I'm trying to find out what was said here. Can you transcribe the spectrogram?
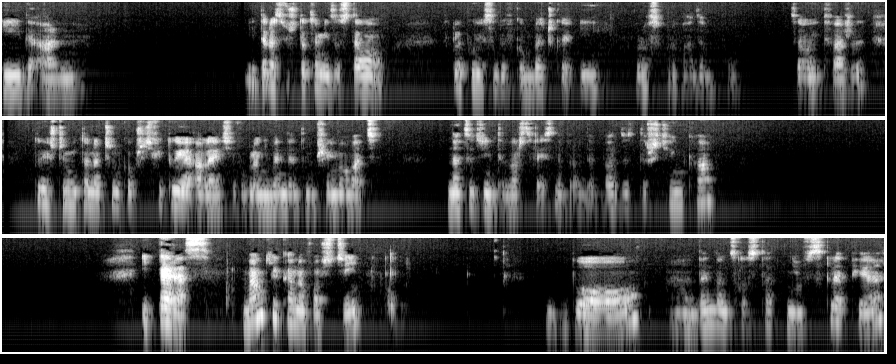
idealny. I teraz już to, co mi zostało, wklepuję sobie w gąbeczkę i rozprowadzam po całej twarzy. Tu jeszcze mi to naczynko prześwituje, ale ja się w ogóle nie będę tym przejmować. Na co dzień ta warstwa jest naprawdę bardzo też cienka. I teraz mam kilka nowości, bo e, będąc ostatnio w sklepie,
